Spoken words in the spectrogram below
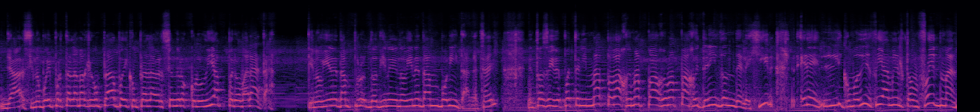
¿Ya? Si no podéis importar la marca comprada, podéis comprar la versión de los coludías, pero barata que no viene tan no tiene no viene tan bonita, ¿cachai? Entonces y después tenéis más para abajo y más para abajo y más para abajo y tenéis donde elegir. Eres como decía Milton Friedman,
